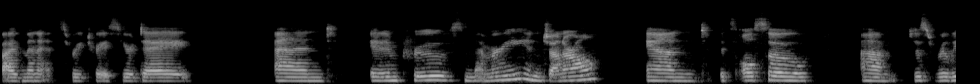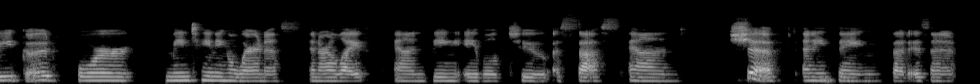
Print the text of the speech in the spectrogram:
five minutes, retrace your day. And it improves memory in general. And it's also um, just really good for maintaining awareness in our life and being able to assess and shift anything that isn't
